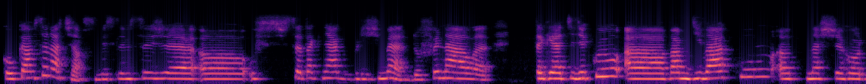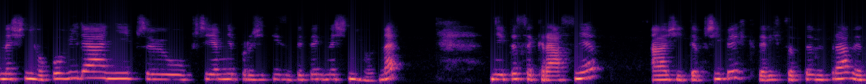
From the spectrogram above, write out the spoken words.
koukám se na čas. Myslím si, že uh, už se tak nějak blížíme do finále. Tak já ti děkuju a vám divákům našeho dnešního povídání přeju příjemně prožitý zbytek dnešního dne. Mějte se krásně a žijte příběh, který chcete vyprávět.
